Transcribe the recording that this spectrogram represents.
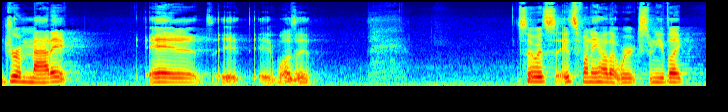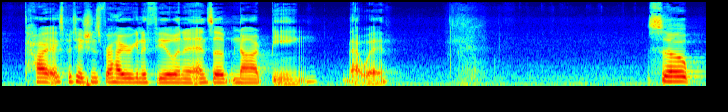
dramatic. And it it wasn't. So it's it's funny how that works when you've like high expectations for how you're gonna feel and it ends up not being that way. So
